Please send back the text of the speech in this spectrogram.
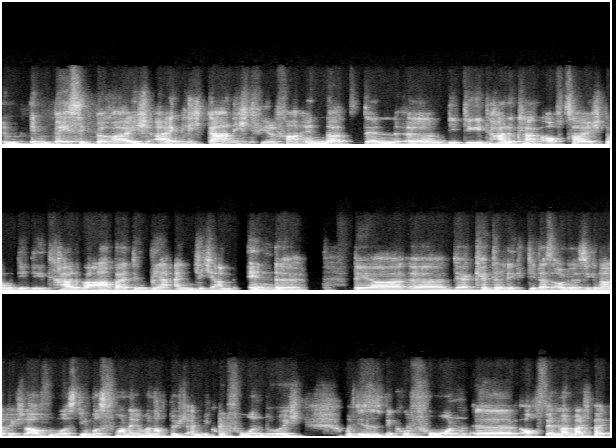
im Basic-Bereich eigentlich gar nicht viel verändert, denn ähm, die digitale Klangaufzeichnung, die digitale Bearbeitung, die ja eigentlich am Ende der, äh, der Kette liegt, die das Audiosignal durchlaufen muss, die muss vorne immer noch durch ein Mikrofon durch. Und dieses Mikrofon, äh, auch wenn man manchmal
